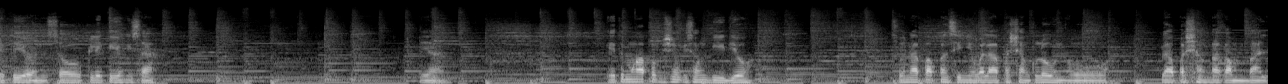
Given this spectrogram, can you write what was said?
ito yon So, click yung isa. Ayan. Ito mga paps yung isang video. So, napapansin nyo, wala pa siyang clone o wala pa siyang kakambal.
